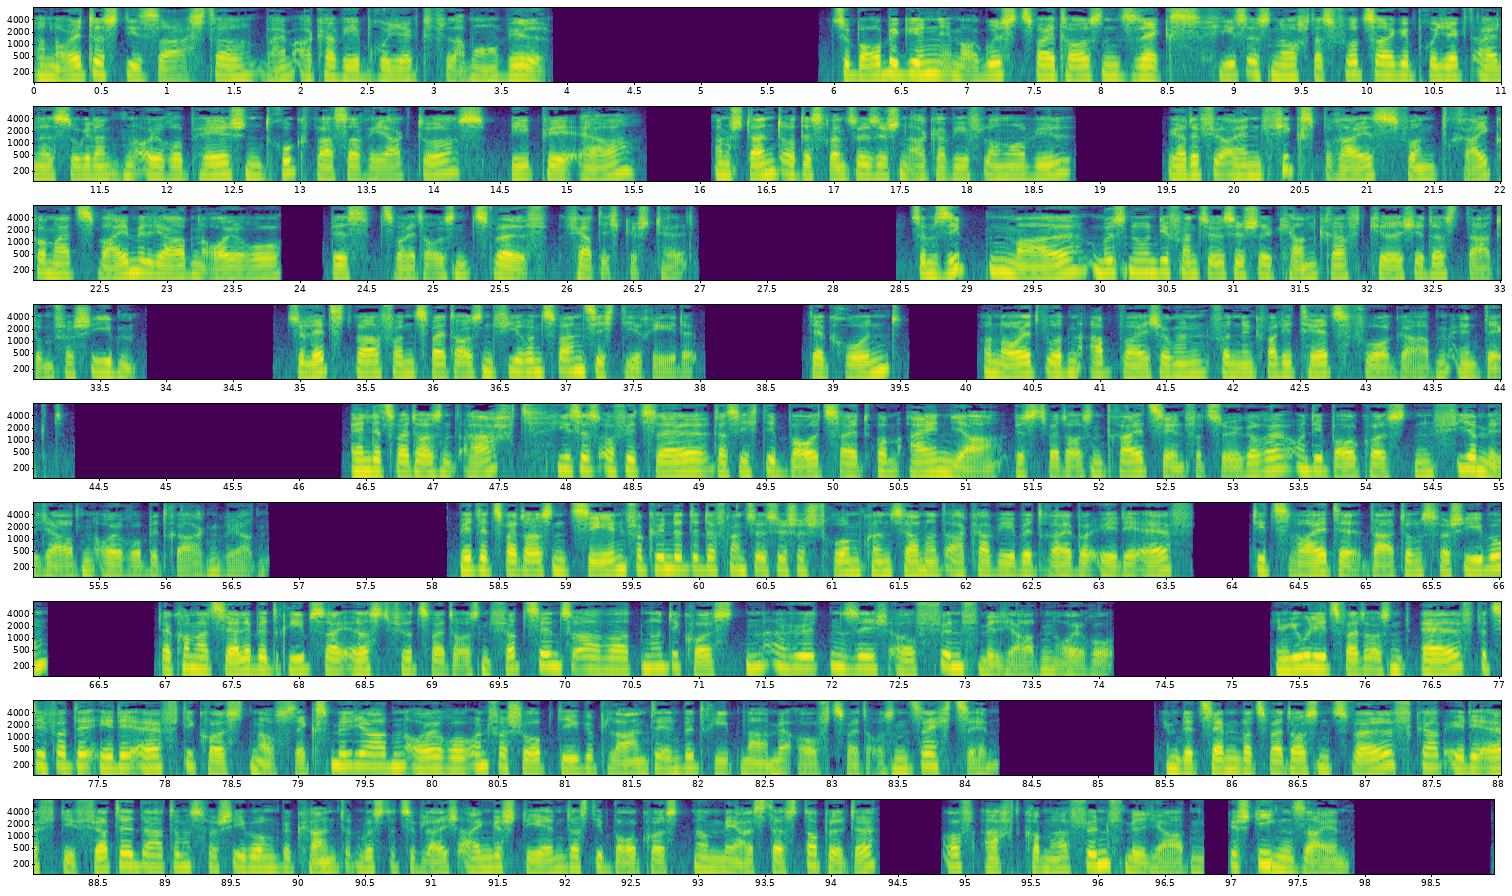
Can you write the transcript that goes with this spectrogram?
Erneutes Desaster beim AKW-Projekt Flamanville. Zu Baubeginn im August 2006 hieß es noch, das Vorzeigeprojekt eines sogenannten europäischen Druckwasserreaktors EPR am Standort des französischen AKW Flamanville werde für einen Fixpreis von 3,2 Milliarden Euro bis 2012 fertiggestellt. Zum siebten Mal muss nun die französische Kernkraftkirche das Datum verschieben. Zuletzt war von 2024 die Rede. Der Grund Erneut wurden Abweichungen von den Qualitätsvorgaben entdeckt. Ende 2008 hieß es offiziell, dass sich die Bauzeit um ein Jahr bis 2013 verzögere und die Baukosten 4 Milliarden Euro betragen werden. Mitte 2010 verkündete der französische Stromkonzern und AKW-Betreiber EDF, die zweite Datumsverschiebung. Der kommerzielle Betrieb sei erst für 2014 zu erwarten und die Kosten erhöhten sich auf 5 Milliarden Euro. Im Juli 2011 bezifferte EDF die Kosten auf 6 Milliarden Euro und verschob die geplante Inbetriebnahme auf 2016. Im Dezember 2012 gab EDF die vierte Datumsverschiebung bekannt und musste zugleich eingestehen, dass die Baukosten um mehr als das Doppelte auf 8,5 Milliarden gestiegen seien.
